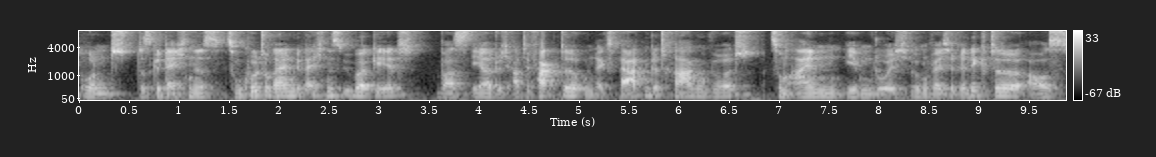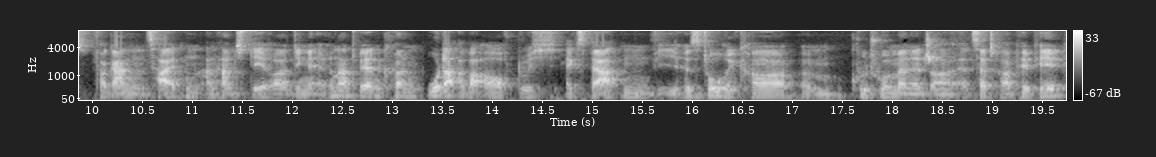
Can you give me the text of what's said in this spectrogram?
und das Gedächtnis zum kulturellen Gedächtnis übergeht was eher durch Artefakte und Experten getragen wird. Zum einen eben durch irgendwelche Relikte aus vergangenen Zeiten, anhand derer Dinge erinnert werden können, oder aber auch durch Experten wie Historiker, ähm, Kulturmanager etc. pp,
